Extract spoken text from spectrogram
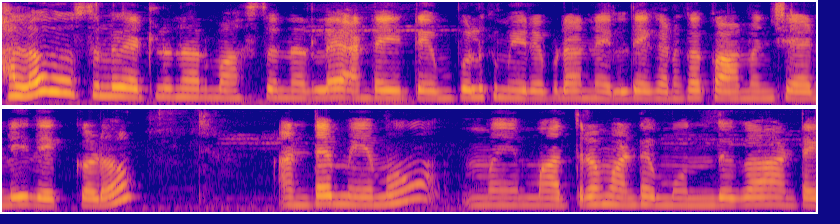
హలో దోస్తులు ఎట్లున్నారు? మస్తున్నారులే. అంటే ఈ టెంపుల్కి మీరు ఎప్పుడైనా వెళ్తే కనుక కామెంట్ చేయండి. ఇది ఎక్కడో. అంటే మేము మేము మాత్రం అంటే ముందుగా అంటే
